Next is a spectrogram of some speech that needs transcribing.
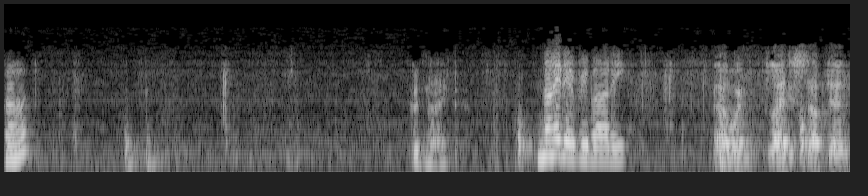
Huh? Good night. Night, everybody. Uh, we're glad you stopped in.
